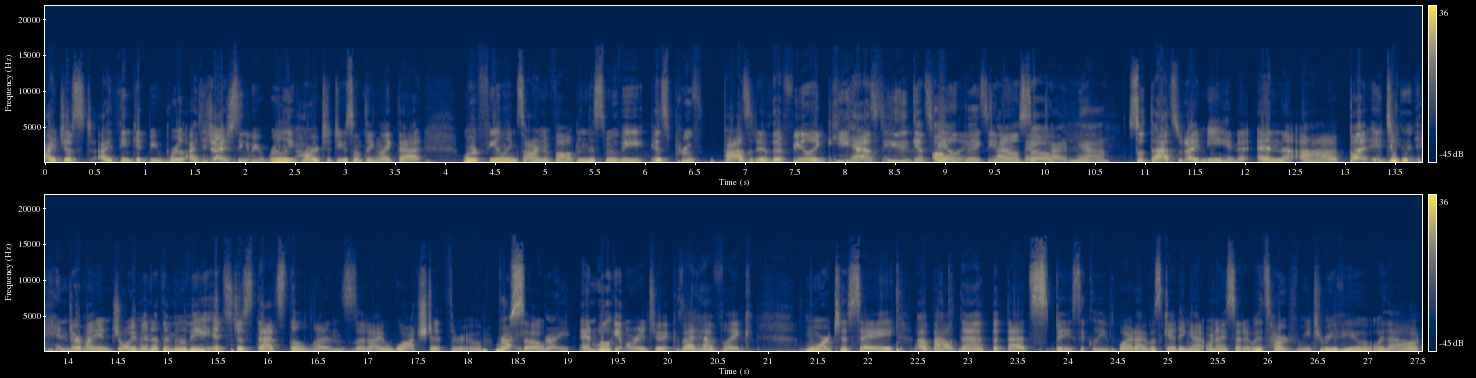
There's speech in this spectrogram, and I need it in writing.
I just I think it'd be real. I think I just think it'd be really hard to do something like that where feelings aren't involved. And this movie is proof positive that feeling he has he gets feelings. oh, big time, you know, big so time. Yeah. so that's what I mean. And uh, but it didn't hinder my enjoyment of the movie. It's just that's the lens that I watched it through. Right, So right. And we'll get more into it because I have like more to say about that. But that's basically what I was getting at when I said it was hard for me to review it without.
